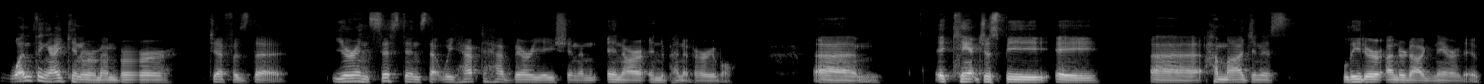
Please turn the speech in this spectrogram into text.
One thing I can remember, Jeff, is the your insistence that we have to have variation in, in our independent variable. Um, it can't just be a uh, homogenous leader underdog narrative.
